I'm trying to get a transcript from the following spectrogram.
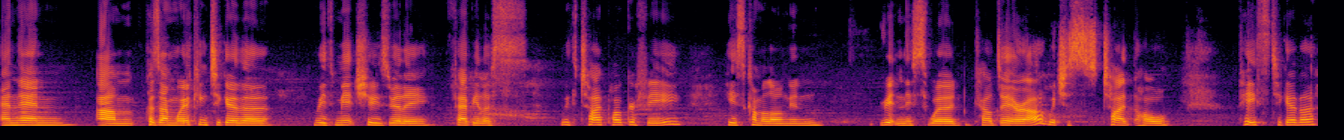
And then, because um, I'm working together with Mitch, who's really fabulous with typography, he's come along and written this word caldera, which has tied the whole piece together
